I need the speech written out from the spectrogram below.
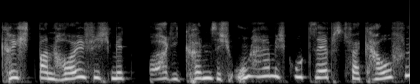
kriegt man häufig mit, boah, die können sich unheimlich gut selbst verkaufen.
